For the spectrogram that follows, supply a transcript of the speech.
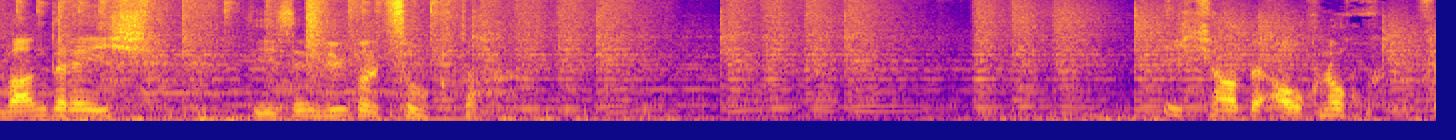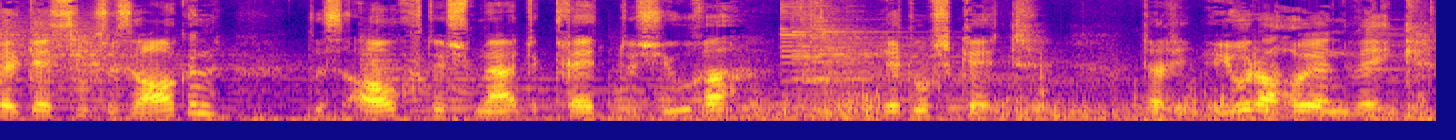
wandere ich diesen Hügelzug da. Ich habe auch noch vergessen zu sagen, dass auch der Schmerderkret durch Jura hier durchgeht. Der Jura-Höhenweg.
